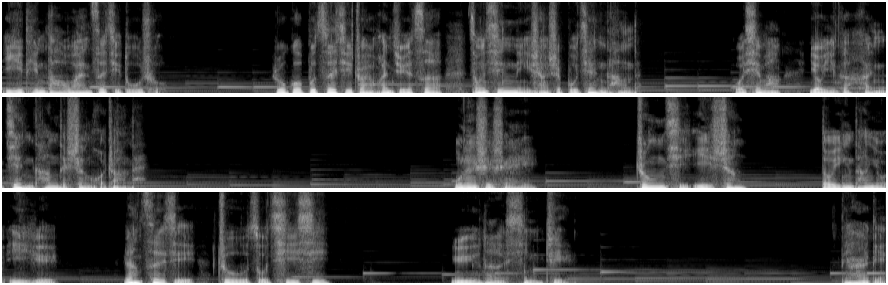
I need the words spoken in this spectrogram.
一天到晚自己独处，如果不自己转换角色，从心理上是不健康的。我希望有一个很健康的生活状态。”无论是谁，终其一生，都应当有意欲，让自己驻足栖息，娱乐心智。第二点，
